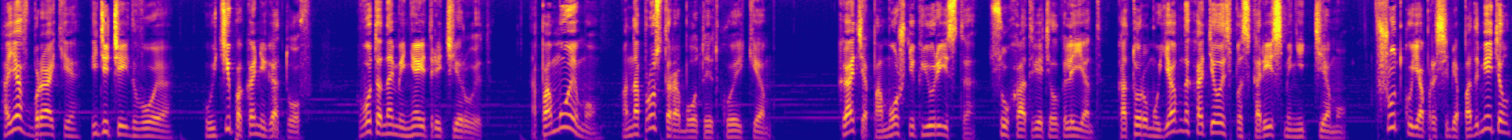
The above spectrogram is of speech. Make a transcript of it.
а я в браке и детей двое. Уйти пока не готов. Вот она меня и третирует. А по-моему, она просто работает кое-кем. «Катя – помощник юриста», – сухо ответил клиент, которому явно хотелось поскорее сменить тему. В шутку я про себя подметил,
